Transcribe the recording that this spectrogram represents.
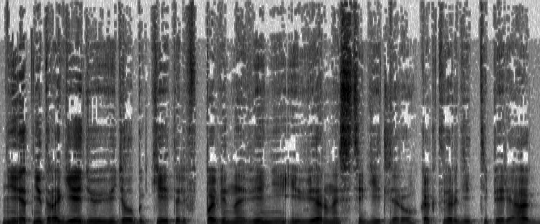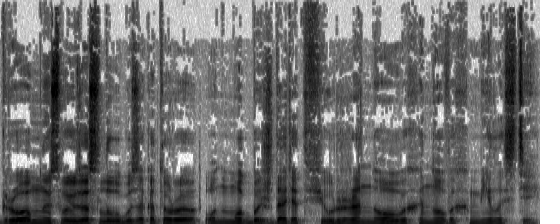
Нет, не трагедию видел бы Кейтель в повиновении и верности Гитлеру, как твердит теперь, а огромную свою заслугу, за которую он мог бы ждать от фюрера новых и новых милостей.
